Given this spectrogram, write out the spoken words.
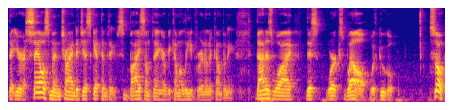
that you're a salesman trying to just get them to buy something or become a lead for another company. That is why this works well with Google. So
